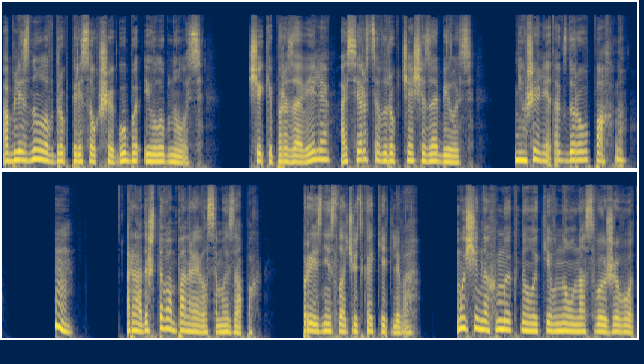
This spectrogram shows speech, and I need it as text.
Облизнула вдруг пересохшие губы и улыбнулась. Щеки порозовели, а сердце вдруг чаще забилось. Неужели я так здорово пахну? Хм, рада, что вам понравился мой запах, произнесла чуть кокетливо. Мужчина хмыкнул и кивнул на свой живот.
